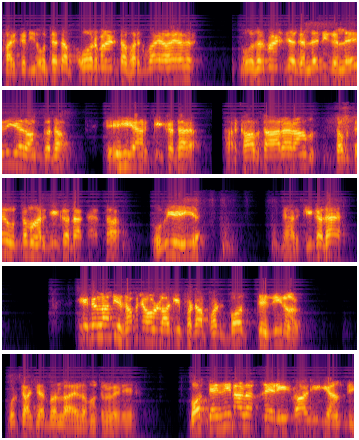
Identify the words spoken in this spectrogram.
ਫ਼ਰਕ ਨਹੀਂ, ਉੱਥੇ ਤਾਂ ਉਹ ਰਮਾਇਣ ਤਾਂ ਫ਼ਰਕ ਪਾਇਆ ਹੋਇਆ ਫਿਰ। ਉਸ ਰਮਾਇਣ ਦੀ ਗੱਲ ਨਹੀਂ ਗੱਲ ਇਹਦੀ ਹੈ, ਰਾਮ ਕਥਾ। ਇਹੀ ਹਰ ਕੀ ਕਥਾ ਹਰ ਕਾ ਅਵਤਾਰ ਹੈ ਰਾਮ। ਸਭ ਤੋਂ ਉੱਤਮ ਹਰ ਕੀ ਕਥਾ ਕਹਿੰਦਾ ਉਹ ਵੀ ਇਹੀ ਹੈ। ਹਰ ਕੀ ਕਥਾ ਇਹ ਗੱਲਾਂ ਦੀ ਸਮਝ ਆਉਣ ਲੱਗੀ ਫਟਾਫਟ, ਬਹੁਤ ਤੇਜ਼ੀ ਨਾਲ। ਪੁੱਠਾ ਸ਼ਬਦ ਲਾਇਆ ਦਾ ਮਤਲਬ ਇਹ। ਬਹੁਤ ਤੇਜ਼ੀ ਨਾਲ ਨੇਰੀ ਆ ਗਈ ਗਿਆਨ ਦੀ।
